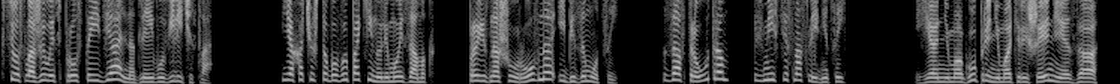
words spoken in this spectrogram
Все сложилось просто идеально для его величества. «Я хочу, чтобы вы покинули мой замок», произношу ровно и без эмоций. Завтра утром вместе с наследницей. «Я не могу принимать решение за...»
